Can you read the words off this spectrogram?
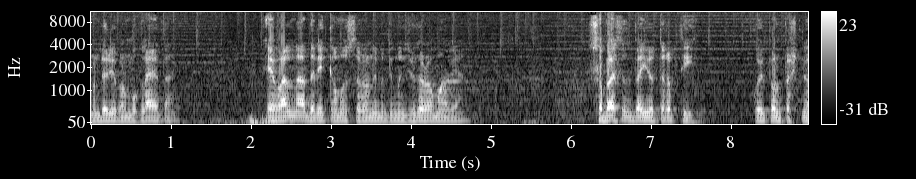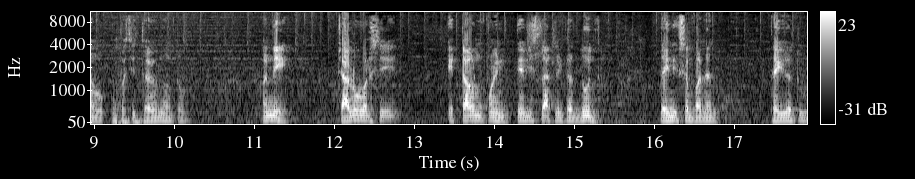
મંડળીઓ પણ મોકલાયા હતા. અહેવાલના દરેક કામો બધી મંજૂર કરવામાં આવ્યા. સભાસદ ભાઈઓ તરફથી કોઈ પણ પ્રશ્ન ઉપસ્થિત થયો નહોતો અને ચાલુ વર્ષે એકાવન પોઈન્ટ ત્રેવીસ લાખ લીટર દૂધ દૈનિક સંપાદન થયું હતું.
